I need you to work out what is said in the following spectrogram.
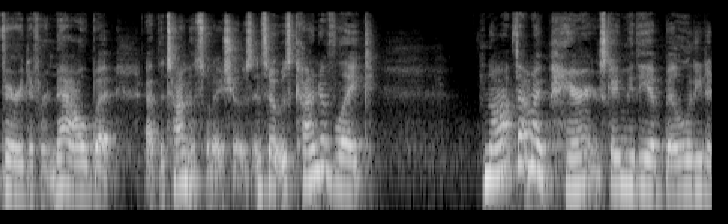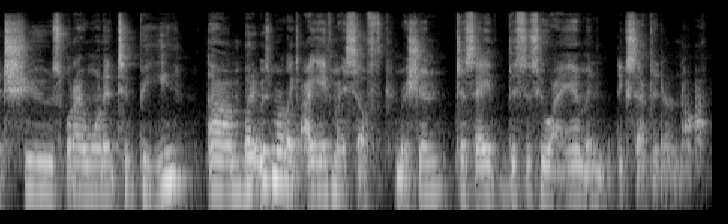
very different now, but at the time, that's what I chose. And so it was kind of like not that my parents gave me the ability to choose what I wanted to be, um, but it was more like I gave myself permission to say, this is who I am and accept it or not.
